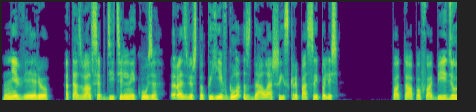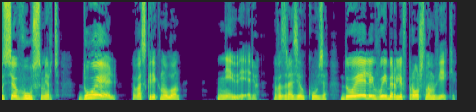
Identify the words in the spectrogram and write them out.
«Не верю», — отозвался бдительный Кузя. «Разве что ты ей в глаз дал, аж искры посыпались. Потапов обиделся в усмерть. «Дуэль!» — воскликнул он. «Не верю», — возразил Кузя. «Дуэли вымерли в прошлом веке.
